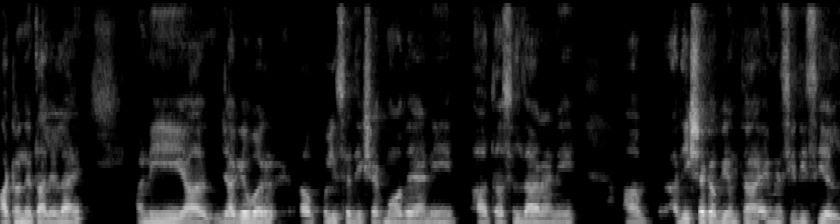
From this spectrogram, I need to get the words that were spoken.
पाठवण्यात आलेलं आहे. आणि जागेवर पोलीस अधीक्षक महोदय आणि तहसीलदार आणि अधीक्षक अभियंता M S C D C L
